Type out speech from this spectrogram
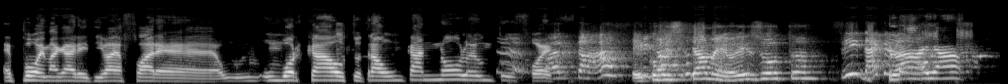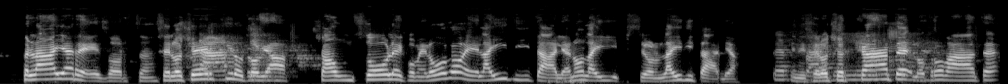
e poi magari ti vai a fare un, un workout tra un cannolo e un tuffo. Ecco. Fantastico! E come si chiama il resort? Sì, dai che Playa, Playa Resort. Se lo cerchi lo trovi a c'ha un sole come logo e la I di Italia, non la Y, la I d'Italia. Perfetto, Quindi se lo cercate, lo trovate.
